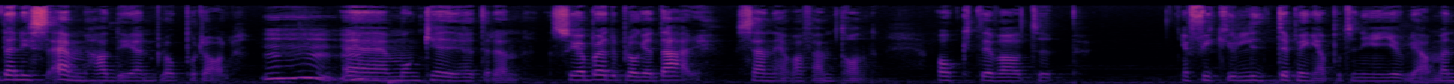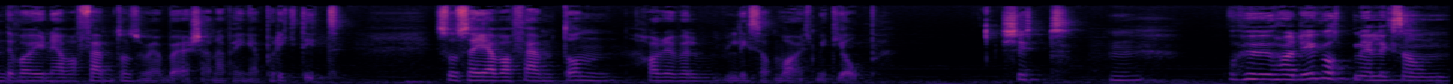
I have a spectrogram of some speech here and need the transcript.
Dennis M hade ju en bloggportal. Mhm, Eh, Monkey hette den. Så jag började blogga där sen när jag var 15. Och det var typ, jag fick ju lite pengar på tidningen Julia men det var ju när jag var 15 som jag började tjäna pengar på riktigt. Så sen jag var 15 har det väl liksom varit mitt jobb. Shit. Mm. Och hur har det gått med liksom,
